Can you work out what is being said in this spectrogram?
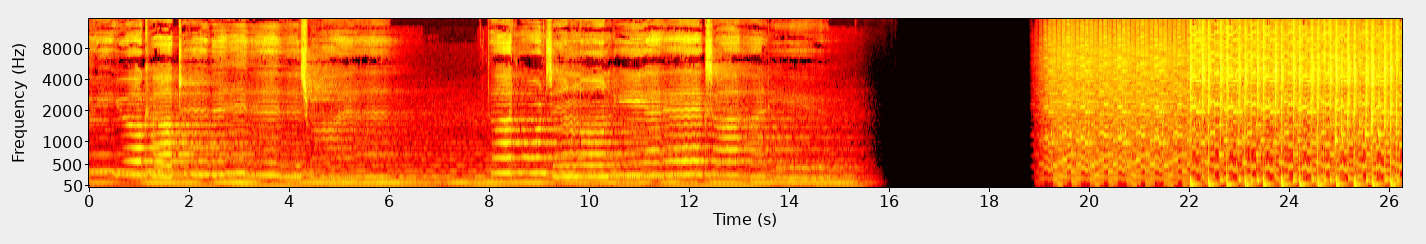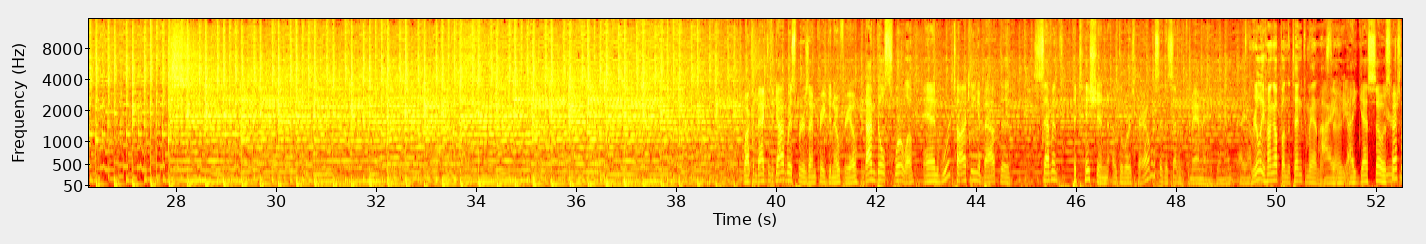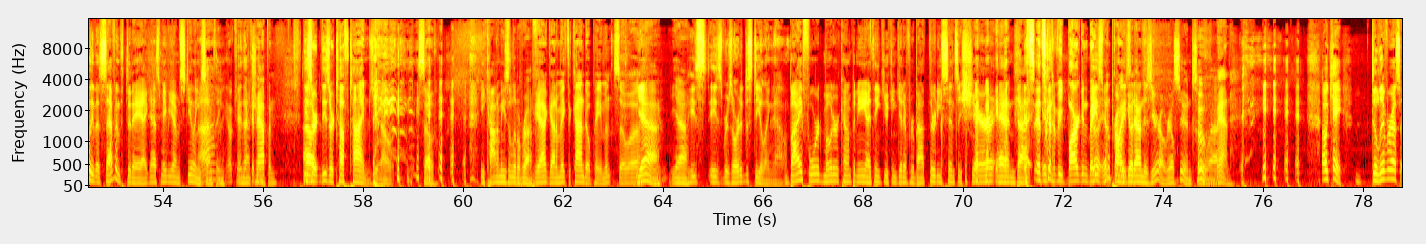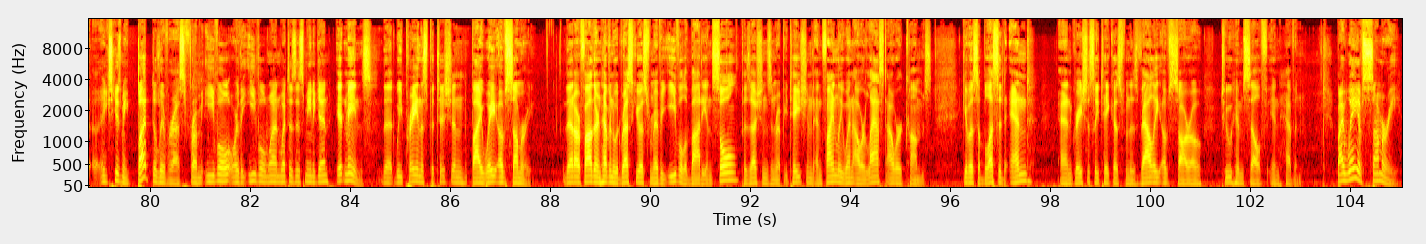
God Whisperers. I'm Craig D'Onofrio, And I'm Bill Cwirla. and we're talking about the seventh petition of the Lord's Prayer. I almost said the seventh commandment again. I, I Really hung up on the Ten Commandments. there. I, I guess so. Especially the seventh today. I guess maybe I'm stealing Ah, something. Okay, I'm that could sure. happen. These Uh, are these are tough times, you know. so Economy's a little rough. yeah, got to make the condo payment. So uh, yeah, yeah. he's he's resorted to stealing now. Buy Ford Motor Company. I think you can get it for about thirty cents a share, and uh, it's it's it- going to be bargain basement. It'll probably go down to zero real soon. So, Whew, uh, man, okay, deliver us. Excuse me, but deliver us from evil or the evil one. What does this mean again? it means that we pray in this petition by way of summary that our Father in heaven would rescue us from every evil of body and soul, possessions and reputation, and finally, when our last hour comes, give us a blessed end and graciously take us from this valley of sorrow to Himself in heaven. By way of summary.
